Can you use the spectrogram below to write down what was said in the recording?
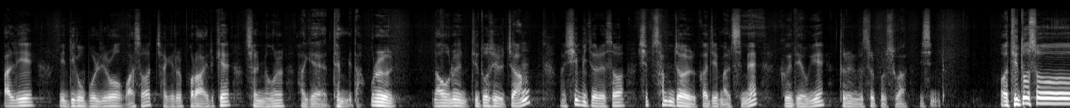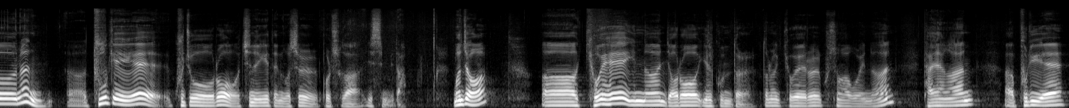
빨리 니고볼리로 와서 자기를 보라 이렇게 설명을 하게 됩니다. 오늘 나오는 디도서 1장 12절에서 13절까지 말씀에 그 내용이 들어있는 것을 볼 수가 있습니다. 어, 디도서는 어, 두 개의 구조로 진행이 되는 것을 볼 수가 있습니다. 먼저 어, 교회에 있는 여러 일꾼들 또는 교회를 구성하고 있는 다양한 어, 부류의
